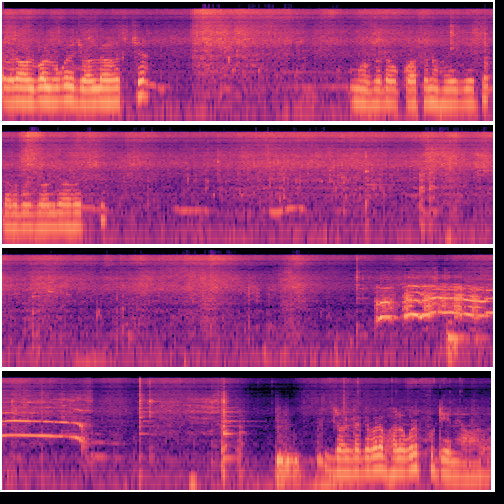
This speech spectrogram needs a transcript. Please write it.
এবার অল্প অল্প করে জল দেওয়া হচ্ছে। মশলাটাও কষানো হয়ে গিয়েছে, তারপরে জল দেওয়া হচ্ছে। জলটাকে এবারে ভালো করে ফুটিয়ে নেওয়া হবে।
